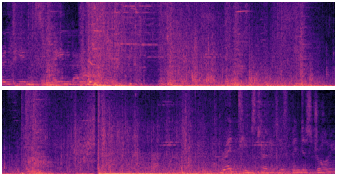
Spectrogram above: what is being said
Red team has slain. Red team's turret has been destroyed.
